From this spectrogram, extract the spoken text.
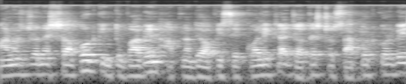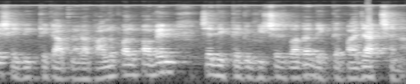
মানুষজনের সাপোর্ট কিন্তু পাবেন, আপনাদের অফিসের কলিগরা যথেষ্ট সাপোর্ট করবে সেই দিক থেকে আপনারা ভালো ফল পাবেন, সেদিক থেকে বিশেষ বাধা দেখতে পাওয়া যাচ্ছে না।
